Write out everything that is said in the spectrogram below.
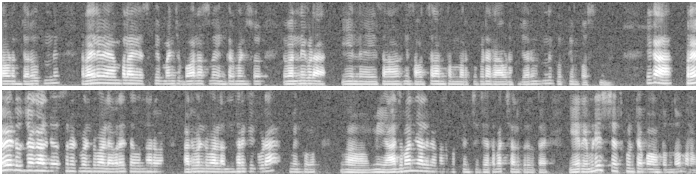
రావడం జరుగుతుంది. రైల్వే ఎంప్లాయీస్కి మంచి బోనస్లు ఇంక్రిమెంట్స్ ఇవన్నీ కూడా ఈ ఈ సంవత్సరాంతం వరకు కూడా రావడం జరుగుతుంది గుర్తింపు వస్తుంది. ఇక ప్రైవేట్ ఉద్యోగాలు చేస్తున్నటువంటి వాళ్ళు ఎవరైతే ఉన్నారో అటువంటి వాళ్ళందరికీ కూడా మీకు మీ యాజమాన్యాలు మిమ్మల్ని గుర్తించి జీతభత్యాలు పెరుగుతాయి. ఏ రెమెడీస్ చేసుకుంటే బాగుంటుందో మనం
